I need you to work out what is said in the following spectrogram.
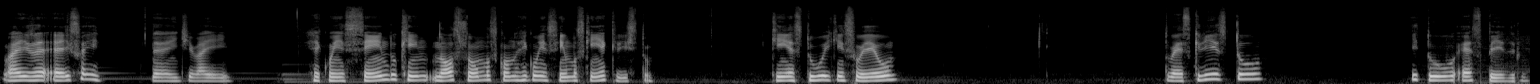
Mas é, é isso aí. Né? A gente vai reconhecendo quem nós somos quando reconhecemos quem é Cristo. Quem és tu e quem sou eu? Tu és Cristo e tu és Pedro.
